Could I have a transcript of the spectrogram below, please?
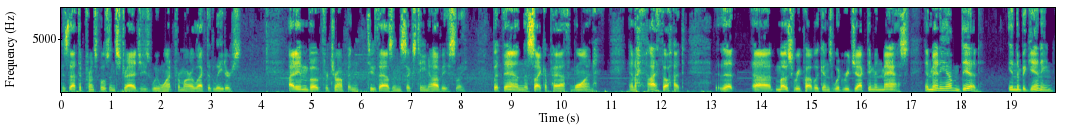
Is that the principles and strategies we want from our elected leaders? I didn't vote for Trump in 2016, obviously, but then the psychopath won. And I thought that uh, most Republicans would reject him in mass, and many of them did in the beginning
